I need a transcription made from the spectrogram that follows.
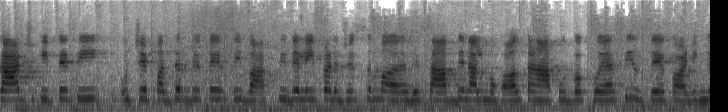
ਕਾਰਜ ਕੀਤੇ ਸੀ, ਉੱਚੇ ਪੱਧਰ ਦੇ ਉੱਤੇ ਇਸ ਦੀ ਵਾਪਸੀ ਦੇ ਲਈ, ਪਰ ਜਿਸ ਹਿਸਾਬ ਦੇ ਨਾਲ ਮਾਹੌਲ ਤਣਾਅਪੂਰਵਕ ਹੋਇਆ ਸੀ, ਉਸ ਦੇ ਅਕੋਰਡਿੰਗ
